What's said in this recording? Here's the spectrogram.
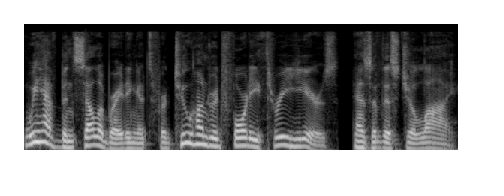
We have been celebrating it for 243 years as of this July.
